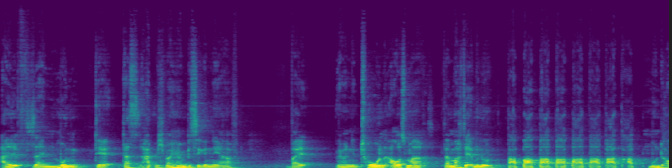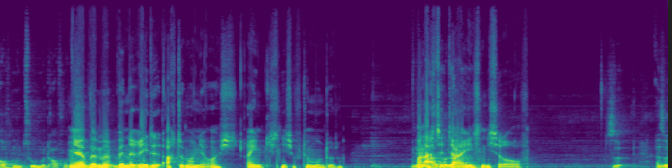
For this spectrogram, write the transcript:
Alf seinen Mund, der, das hat mich manchmal ein bisschen genervt, weil wenn man den Ton ausmacht, dann macht er immer nur bap, bap, bap, bap, bap, bap, bap, bap, Mund auf, Mund zu, Mund auf, Mund Ja, zu. wenn, man, wenn er redet, achtet man ja euch eigentlich nicht auf den Mund, oder? Man Ja, achtet ja solange- eigentlich nicht darauf. So, also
